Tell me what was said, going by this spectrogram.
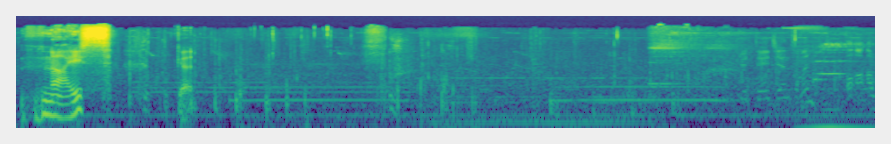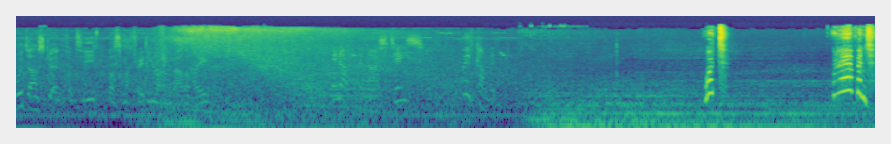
nice. Good. Good What? What happened?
